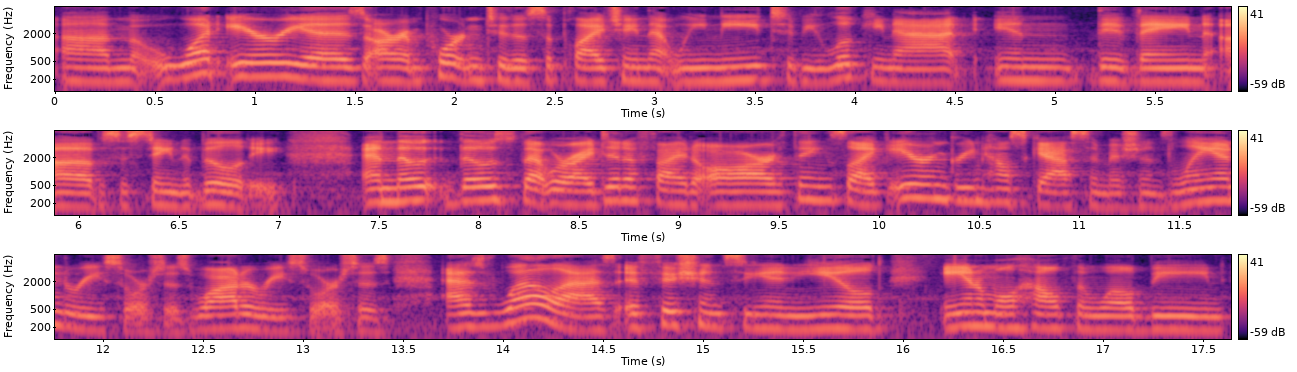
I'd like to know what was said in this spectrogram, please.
um, what areas are important to the supply chain that we need to be looking at in the vein of sustainability. And th- those that were identified are things like air and greenhouse gas emissions, land resources, water resources, as well as efficiency and yield, animal health and well being,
